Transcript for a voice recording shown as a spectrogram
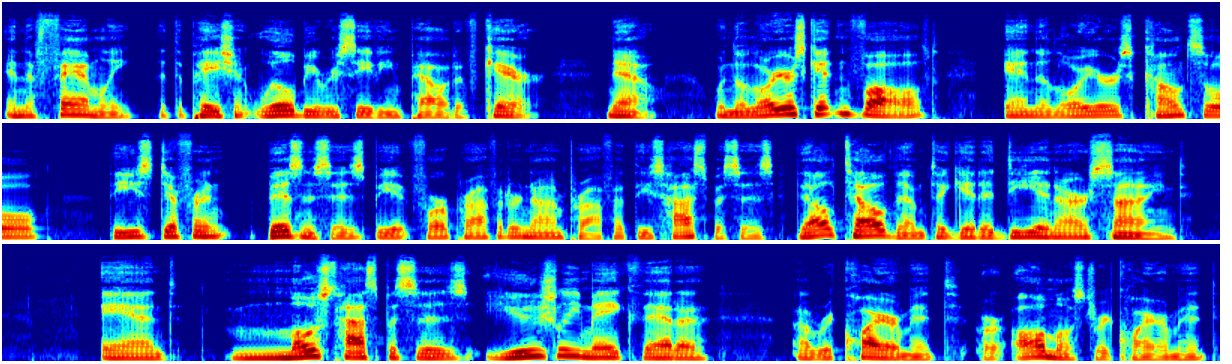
and the family that the patient will be receiving palliative care. Now, when the lawyers get involved and the lawyers counsel these different businesses, be it for profit or nonprofit, these hospices, they'll tell them to get a DNR signed. And most hospices usually make that a, a requirement or almost requirement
